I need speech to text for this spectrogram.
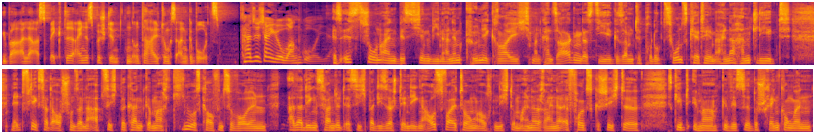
über alle Aspekte eines bestimmten Unterhaltungsangebots. Es ist schon ein bisschen wie in einem Königreich. Man kann sagen, dass die gesamte Produktionskette in einer Hand liegt. Netflix hat auch schon seine Absicht bekannt gemacht, Kinos kaufen zu wollen. Allerdings handelt es sich bei dieser ständigen Ausweitung auch nicht um eine reine Erfolgsgeschichte. Es gibt immer gewisse Beschränkungen.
